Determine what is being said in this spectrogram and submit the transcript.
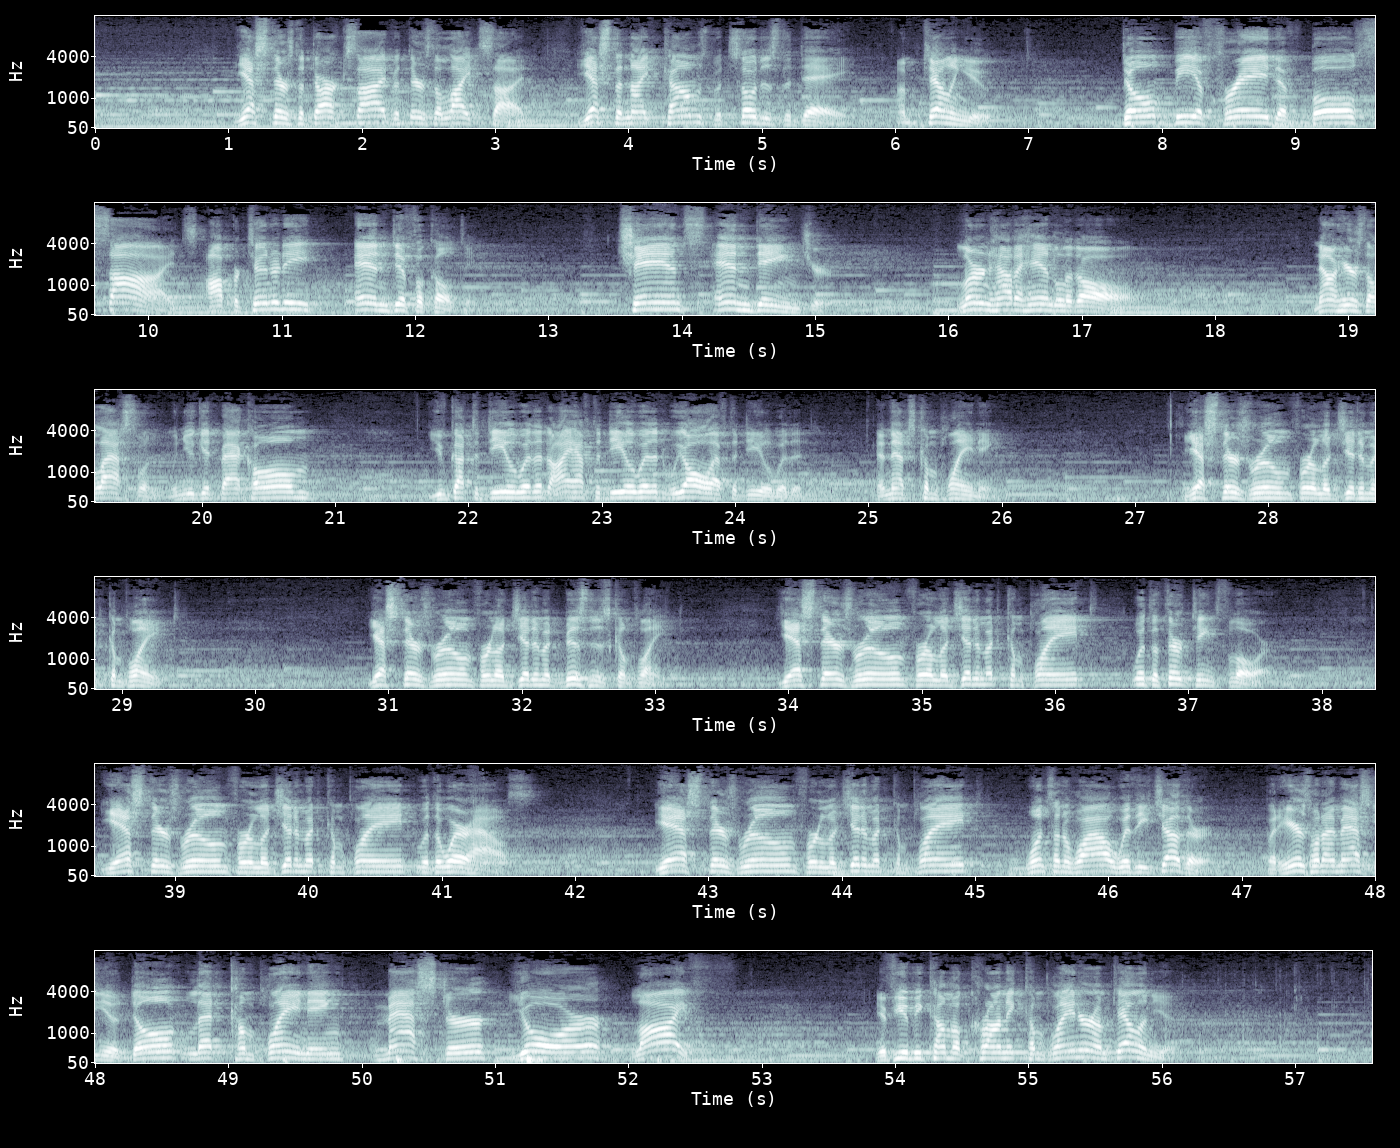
Yes, there's the dark side, but there's the light side. Yes, the night comes, but so does the day. I'm telling you, don't be afraid of both sides opportunity and difficulty, chance and danger. Learn how to handle it all. Now, here's the last one. When you get back home, you've got to deal with it. I have to deal with it. We all have to deal with it. And that's complaining. Yes, there's room for a legitimate complaint. Yes, there's room for a legitimate business complaint. Yes, there's room for a legitimate complaint with the 13th floor. Yes, there's room for a legitimate complaint with the warehouse. Yes, there's room for a legitimate complaint once in a while with each other. But here's what I'm asking you don't let complaining master your life. If you become a chronic complainer, I'm telling you,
